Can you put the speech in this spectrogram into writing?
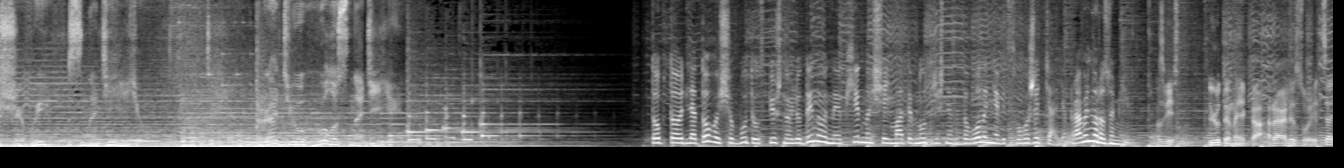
Живи з надією. Радіо Голос Надії. Тобто для того, щоб бути успішною людиною, необхідно ще й мати внутрішнє задоволення від свого життя. Я правильно розумію? Звісно, людина, яка реалізується,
